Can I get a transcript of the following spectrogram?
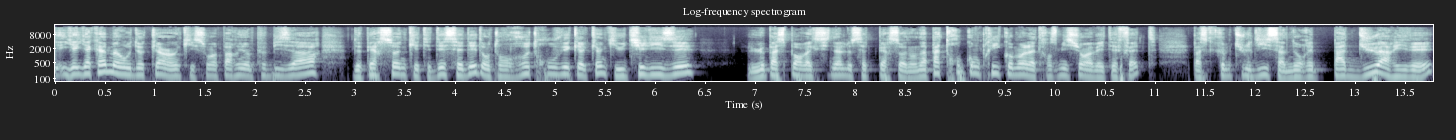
Il y, a quand même un ou deux cas hein, qui sont apparus un peu bizarres de personnes qui étaient décédées dont on retrouvait quelqu'un qui utilisait le passeport vaccinal de cette personne. On n'a pas trop compris comment la transmission avait été faite, parce que comme tu le dis, ça n'aurait pas dû arriver.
